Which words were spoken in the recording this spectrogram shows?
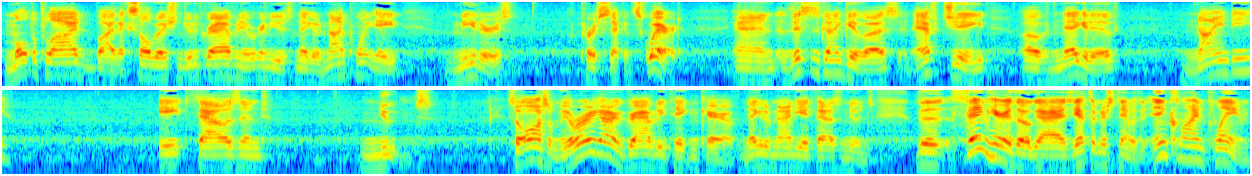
multiplied by the acceleration due to gravity. We're going to use negative 9.8 meters per second squared. And this is going to give us an FG of negative 98,000 newtons. So awesome. We already got our gravity taken care of. Negative 98,000 newtons. The thing here, though, guys, you have to understand with an inclined plane,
